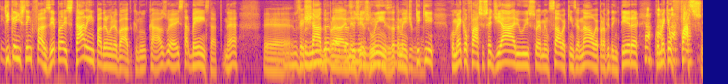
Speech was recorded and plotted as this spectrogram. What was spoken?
O que, que a gente tem que fazer para estar em padrão elevado? Que no caso é estar bem, estar, né? É, fechado para energias, energias, ruins, exatamente. O que, né? que, como é que eu faço? Isso é diário? Isso é mensal? É quinzenal? É para a vida inteira? Como é que eu faço?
